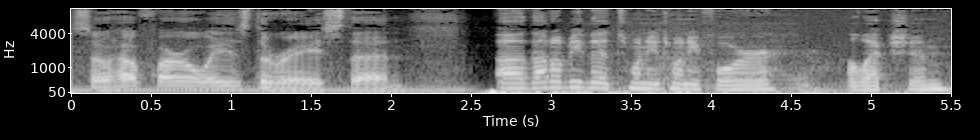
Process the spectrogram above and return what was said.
So, how far away is the race then? uh, that'll be the 2024 election.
